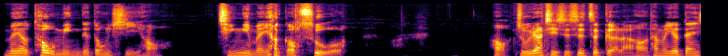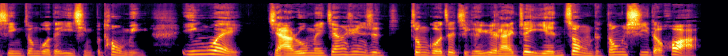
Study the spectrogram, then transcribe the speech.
没有透明的东西，哈，请你们要告诉我。好，主要其实是这个了，哈，他们又担心中国的疫情不透明，因为假如梅将军是中国这几个月来最严重的东西的话，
